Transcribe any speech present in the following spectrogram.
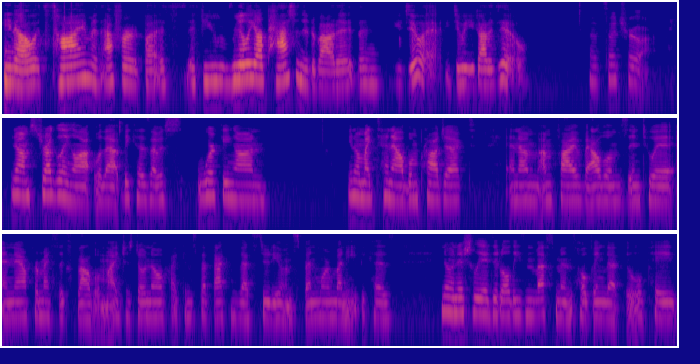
you know it's time and effort. But it's if you really are passionate about it, then you do it. You do what you got to do. That's so true. You know, I'm struggling a lot with that because I was working on, you know, my 10 album project and I'm I'm five albums into it and now for my sixth album I just don't know if I can step back into that studio and spend more money because you know initially I did all these investments hoping that it will pay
